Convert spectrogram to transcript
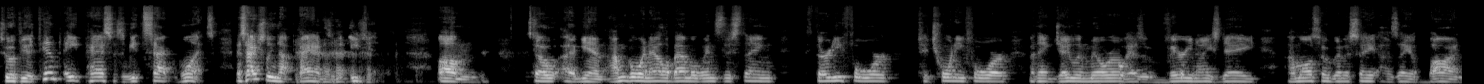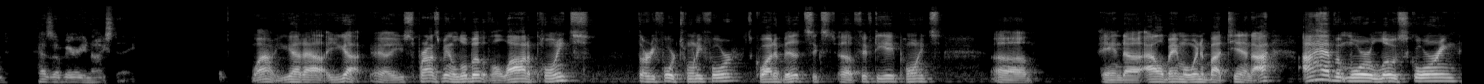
So if you attempt eight passes and get sacked once, that's actually not bad for the defense. Um, so again, I'm going Alabama wins this thing 34 to 24. I think Jalen Milroe has a very nice day. I'm also going to say Isaiah Bond has a very nice day. Wow, you got out. Uh, you got uh, you surprised me a little bit with a lot of points. 34 24. It's quite a bit. Six, uh, 58 points. Uh, and uh, Alabama winning by 10. I, I have it more low scoring.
